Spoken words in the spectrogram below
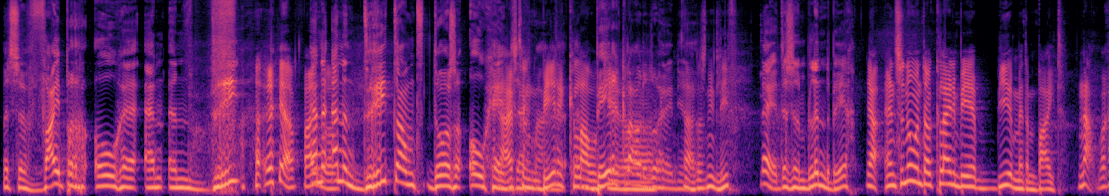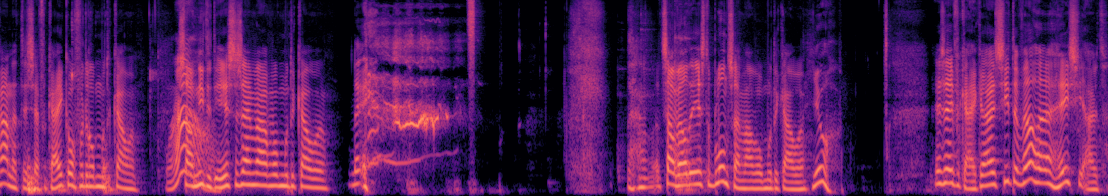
met zijn viperogen en een, drie, ja, en, en een drietand door zijn oog heen. Ja, hij heeft een maar. berenklauw. Een berenklauw keer, er eh, doorheen, ja. Ja, dat is niet lief. Nee, het is een blinde beer. Ja, en ze noemen het ook kleine beer, bier met een bite. Nou, we gaan het eens even kijken of we erop moeten kouwen. Het zou niet het eerste zijn waar we op moeten kouwen. Nee. Het zou wel de eerste blond zijn waar we op moeten kouwen. Joh. Eens even kijken. Hij ziet er wel uh, hazy uit.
